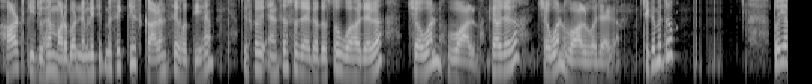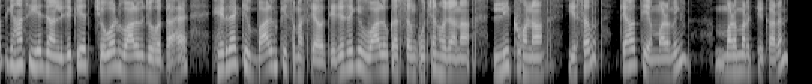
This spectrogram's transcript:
हार्ट की जो है मरमर निम्नलिखित में से किस कारण से होती है? तो इसका जो आंसर हो जाएगा दोस्तों, वह हो जाएगा चौवन वाल्व क्या हो जाएगा? चौवन वाल्व हो जाएगा, ठीक है मित्रों? तो ये आप यहाँ से ये जान लीजिए कि चौवन वाल्व जो होता है, हृदय की वाल्व की समस्या होती है। जैसे कि वाल्व का संकुचन हो जाना, लीक होना, ये सब क्या होती है? मर्मिंग, मरमर के कारण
